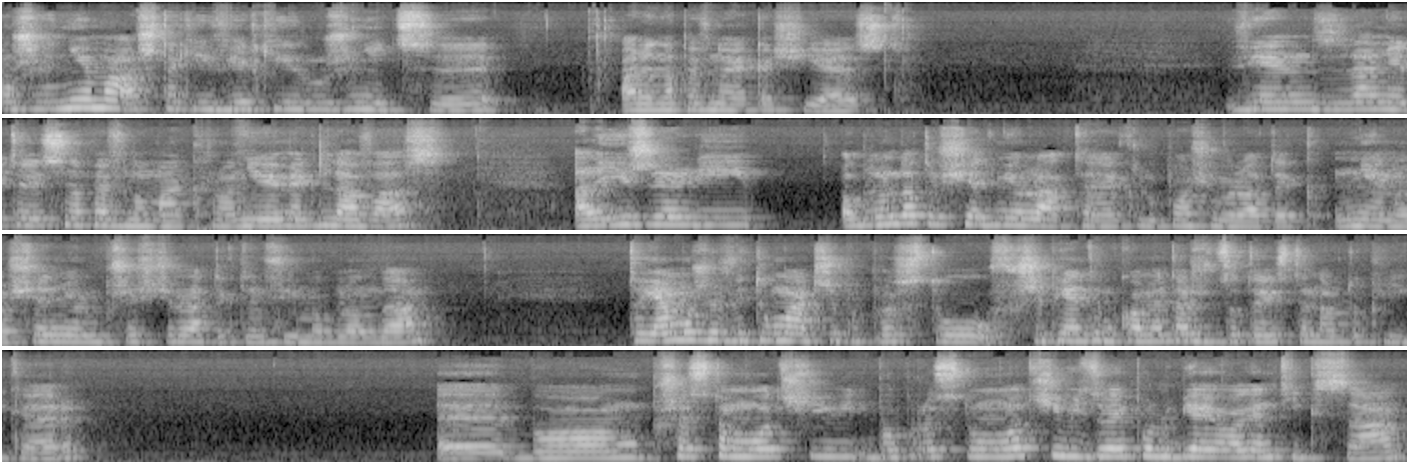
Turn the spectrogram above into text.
Może nie ma aż takiej wielkiej różnicy, ale na pewno jakaś jest. Więc dla mnie to jest na pewno makro. Nie wiem jak dla Was, ale jeżeli ogląda to siedmiolatek lub ośmiolatek, nie no, siedmiu lub sześciolatek ten film ogląda, to ja może wytłumaczę po prostu w przypiętym komentarzu, co to jest ten autokliker. Yy, bo przez to młodsi, po prostu młodsi widzowie polubiają Agentixa.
